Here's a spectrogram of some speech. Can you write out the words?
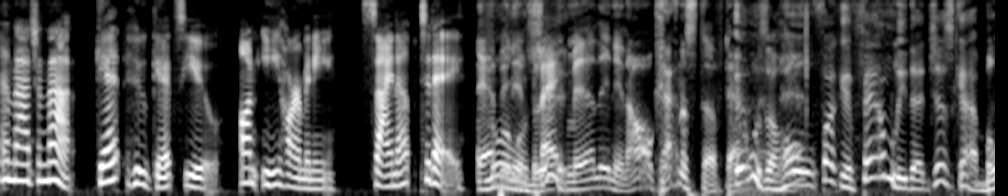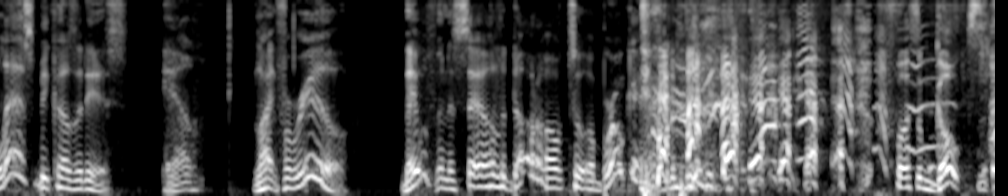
Imagine that. Get who gets you on eHarmony. Sign up today. Stabbing Normal and shit. blackmailing and all kind of stuff down It was there, a man. whole fucking family that just got blessed because of this. yeah. Like for real. They were finna sell the daughter off to a broke ass. for some goats.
